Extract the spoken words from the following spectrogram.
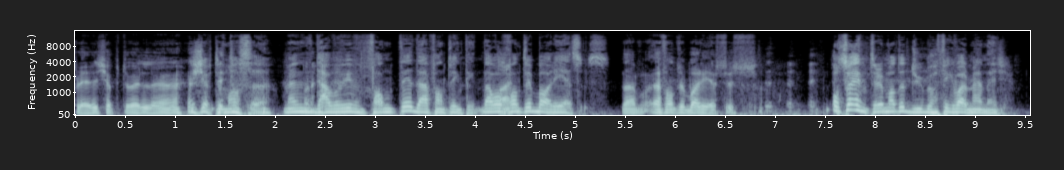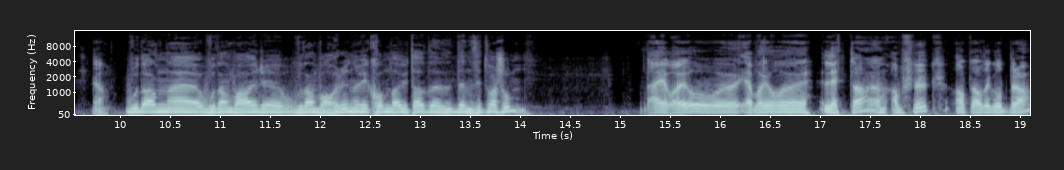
flere kjøpte vel uh, Vi kjøpte masse, men der hvor vi fant de, der fant vi ingenting. Der Nei. fant vi bare Jesus. Der, der fant vi bare Jesus. Og så endte det med at du fikk varme hender. Ja. Hvordan, uh, hvordan, var, hvordan var du når vi kom da ut av denne, denne situasjonen? Nei, jeg var jo, jeg var jo letta, absolutt, at det hadde gått bra.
